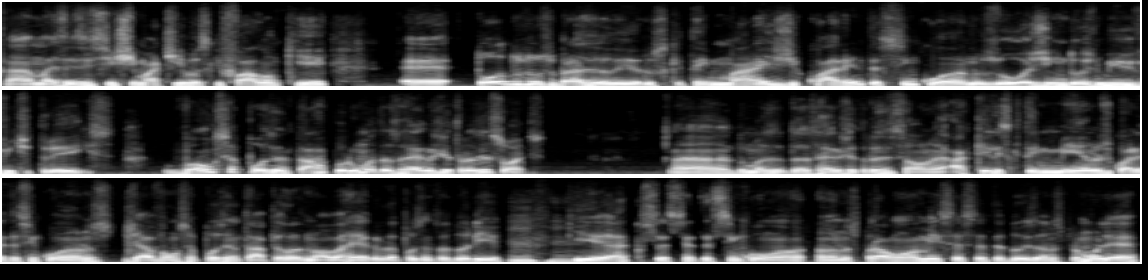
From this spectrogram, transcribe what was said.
Tá? Mas existem estimativas que falam que é, todos os brasileiros que têm mais de 45 anos hoje, em 2023, vão se aposentar por uma das regras de transições. Né, uma das regras de transição. Né? Aqueles que têm menos de 45 anos já vão se aposentar pela nova regra da aposentadoria, uhum. que é 65 anos para homem e 62 anos para mulher.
